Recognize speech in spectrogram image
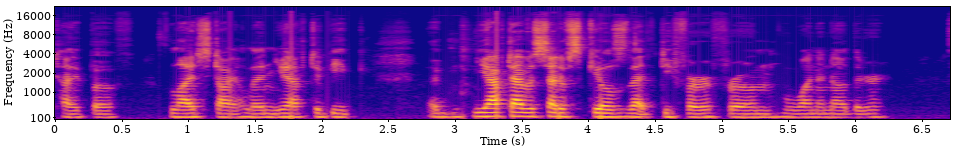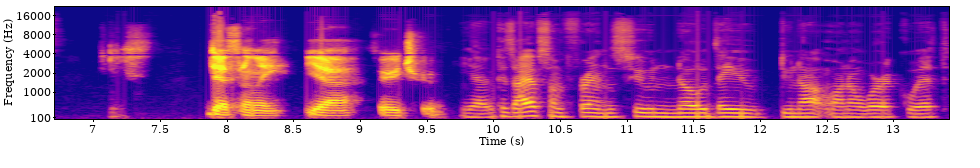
type of lifestyle, and you have to be, uh, you have to have a set of skills that differ from one another. Definitely. Yeah, very true. Yeah, because I have some friends who know they do not want to work with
